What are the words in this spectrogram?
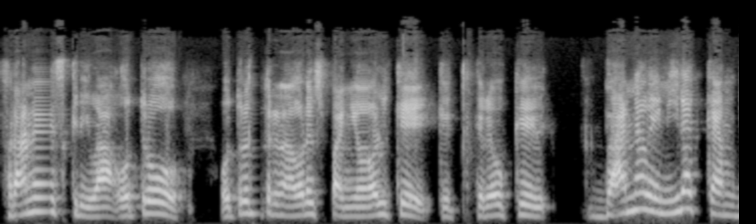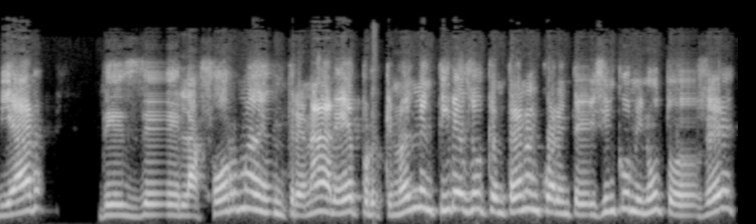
Fran Escriba, otro, otro entrenador español que, que creo que van a venir a cambiar desde la forma de entrenar, ¿eh? porque no es mentira eso que entrenan 45 minutos, ¿eh?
